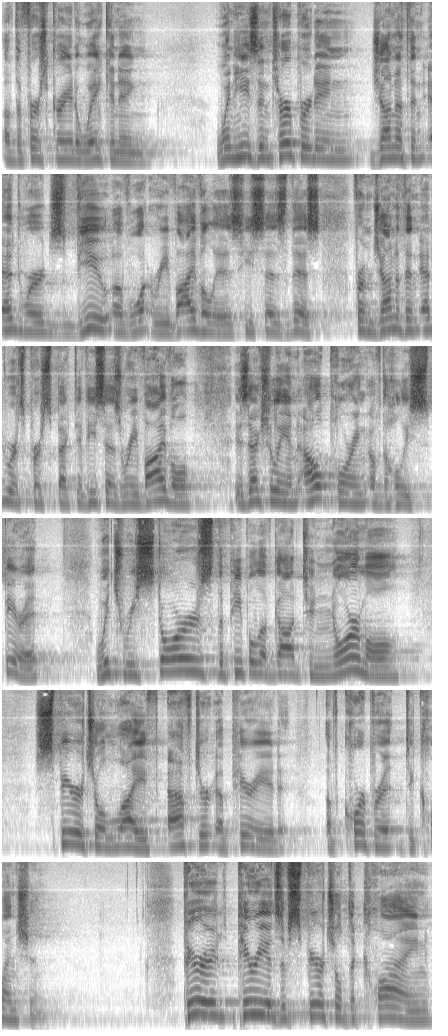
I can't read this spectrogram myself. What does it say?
of the First Great Awakening, when he's interpreting Jonathan Edwards' view of what revival is, he says this from Jonathan Edwards' perspective, he says, Revival is actually an outpouring of the Holy Spirit, which restores the people of God to normal spiritual life after a period of corporate declension. Period, periods of spiritual decline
